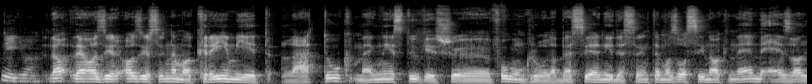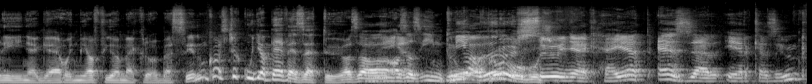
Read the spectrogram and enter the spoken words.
így van. Na, de azért, azért szerintem a krémjét láttuk, megnéztük, és uh, fogunk róla beszélni, de szerintem az Oszinak nem ez a lényege, hogy mi a filmekről beszélünk, az csak úgy a bevezető, az a, az, az intro. Mi a, vörös szőnyeg helyett ezzel érkezünk,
